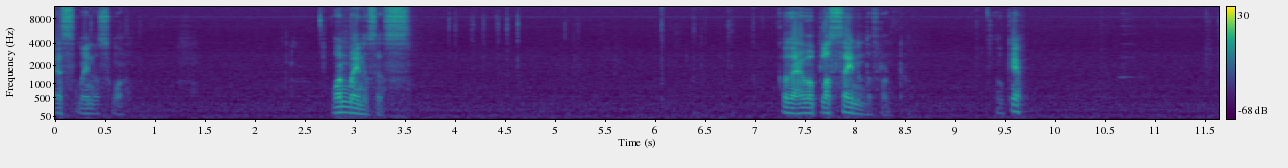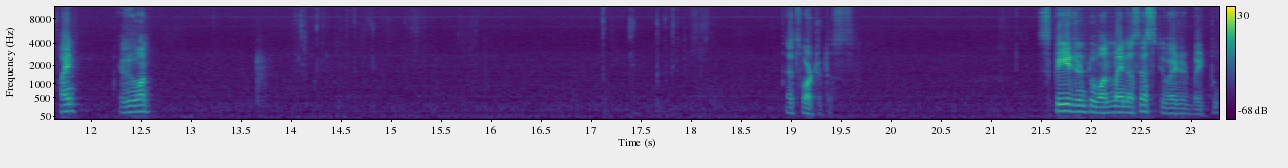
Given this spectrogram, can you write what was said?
s minus 1, 1 minus s, because I have a plus sign in the front, okay. Fine, everyone. That is what it is speed into 1 minus s divided by 2.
